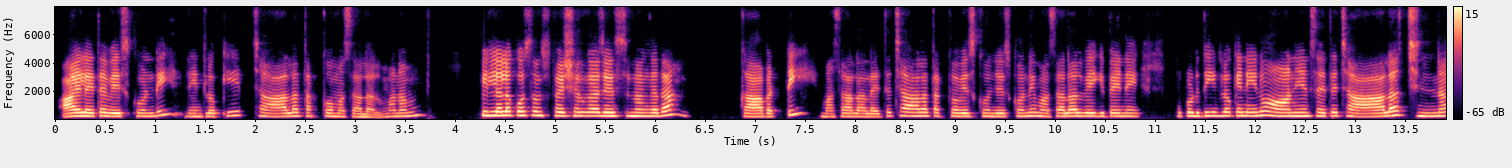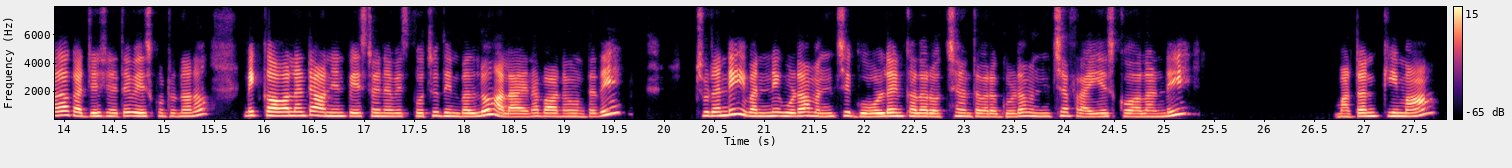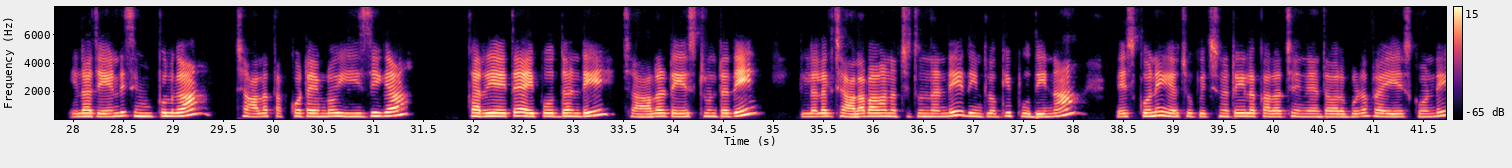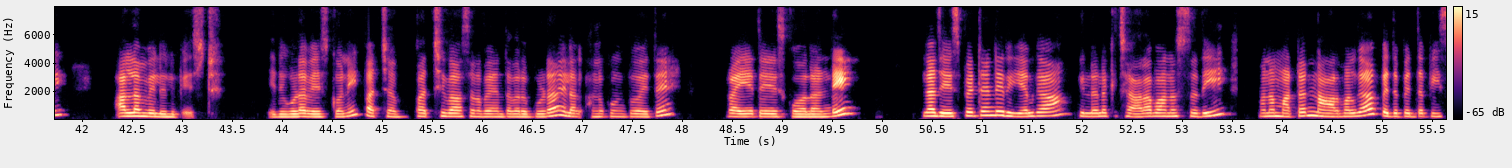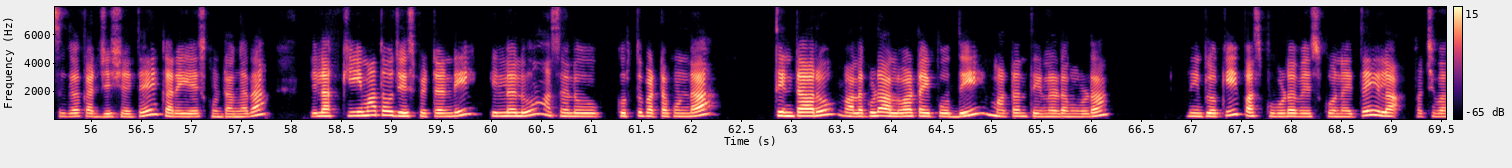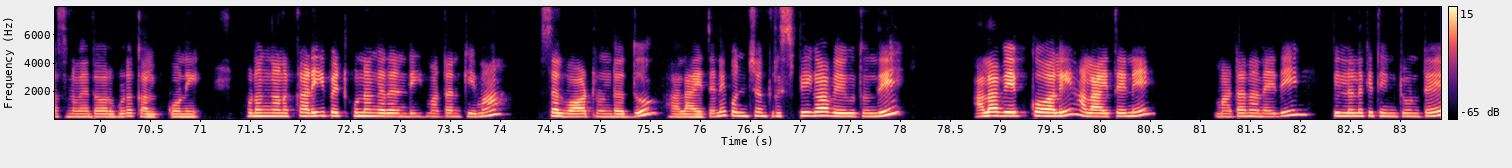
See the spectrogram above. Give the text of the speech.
ఆయిల్ అయితే వేసుకోండి. దీంట్లోకి చాలా తక్కువ మసాలాలు. మనం పిల్లల కోసం స్పెషల్గా చేస్తున్నాం కదా కాబట్టి మసాలాలు అయితే చాలా తక్కువ వేసుకొని చేసుకోండి. మసాలాలు వేగిపోయినాయి. ఇప్పుడు దీంట్లోకి నేను ఆనియన్స్ అయితే చాలా చిన్నగా కట్ చేసి అయితే వేసుకుంటున్నాను. మీకు కావాలంటే ఆనియన్ పేస్ట్ అయినా వేసుకోవచ్చు. దీని బదులు అలా అయినా బాగానే ఉంటుంది. చూడండి ఇవన్నీ కూడా మంచి గోల్డెన్ కలర్ వచ్చేంత వరకు కూడా మంచిగా ఫ్రై చేసుకోవాలండి. మటన్ కీమా ఇలా చేయండి సింపుల్గా చాలా తక్కువ టైంలో ఈజీగా. కర్రీ అయితే అయిపోద్దండి చాలా టేస్ట్ ఉంటుంది. పిల్లలకి చాలా బాగా నచ్చుతుందండి దీంట్లోకి పుదీనా వేసుకొని ఇక చూపించినట్టు ఇలా కలర్ చేంజ్ అయ్యేంత వరకు కూడా ఫ్రై చేసుకోండి. అల్లం వెల్లుల్లి పేస్ట్ ఇది కూడా వేసుకొని పచ్చ పచ్చి వాసన పోయేంత వరకు కూడా ఇలా అనుకుంటూ అయితే ఫ్రై అయితే వేసుకోవాలండి ఇలా చేసి పెట్టండి. రియల్గా పిల్లలకి చాలా బాగా వస్తుంది మనం మటన్ నార్మల్గా పెద్ద పెద్ద పీసులుగా కట్ చేసి అయితే కర్రీ చేసుకుంటాం కదా. ఇలా కీమాతో చేసి పెట్టండి. పిల్లలు అసలు గుర్తుపట్టకుండా తింటారు. వాళ్ళకు కూడా అలవాటు అయిపోద్ది మటన్ తినడం కూడా. దీంట్లోకి పసుపు కూడా వేసుకొని అయితే ఇలా పచ్చివాసన వరకు కూడా కలుపుకొని. ఇప్పుడు మనం కడిగి పెట్టుకున్నాం కదండి మటన్ కీమా. అసలు వాటర్ ఉండొద్దు. అలా అయితేనే కొంచెం క్రిస్పీగా వేగుతుంది. అలా వేపుకోవాలి. అలా అయితేనే మటన్ అనేది పిల్లలకి తింటుంటే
